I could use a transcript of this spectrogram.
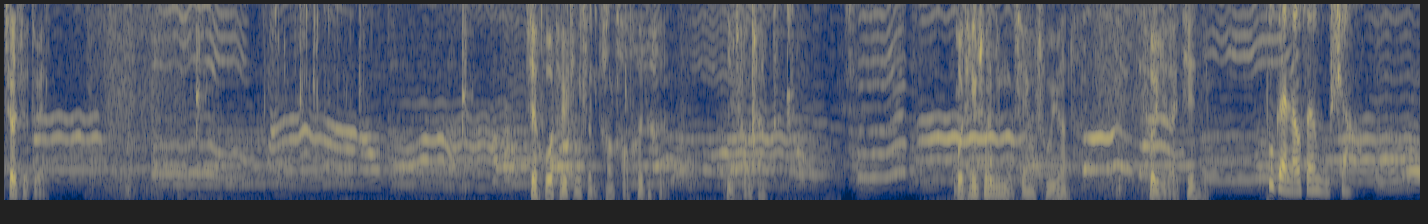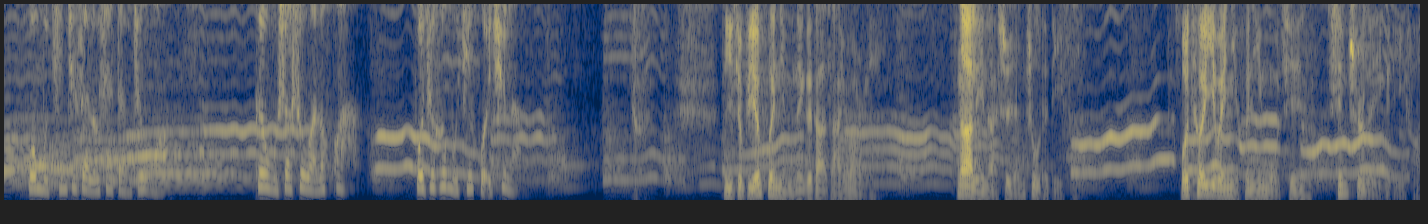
这就对了。这火腿竹笋汤好喝的很，你尝尝。我听说你母亲要出院了，特意来接你。不敢劳烦五少。我母亲就在楼下等着我，跟武少说完了话，我就和母亲回去了。你就别回你们那个大杂院了，那里哪是人住的地方？我特意为你和你母亲新置了一个地方，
